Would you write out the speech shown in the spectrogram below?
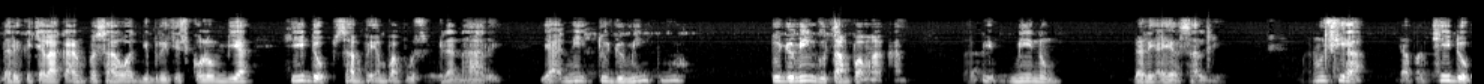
dari kecelakaan pesawat di British Columbia hidup sampai 49 hari, yakni 7 minggu, 7 minggu tanpa makan, tapi minum dari air salju. Manusia dapat hidup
